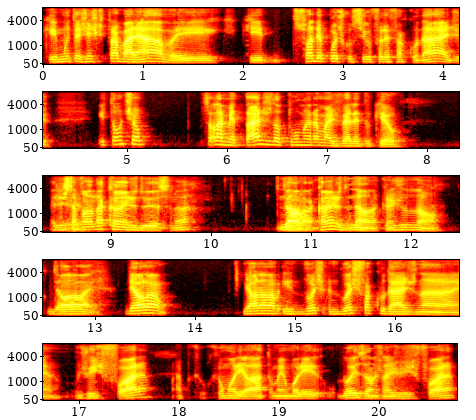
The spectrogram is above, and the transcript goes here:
que muita gente que trabalhava e que só depois conseguiu fazer faculdade. Então tinha, sei lá, metade da turma era mais velha do que eu. A gente está é. falando da Cândido isso, né? Deu não, aula na Cândido? Não, na Cândido não. Deu aula onde? Deu aula, deu aula em, duas, em duas faculdades na no Juiz de Fora, porque eu morei lá também, morei dois anos lá em Juiz de Fora.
